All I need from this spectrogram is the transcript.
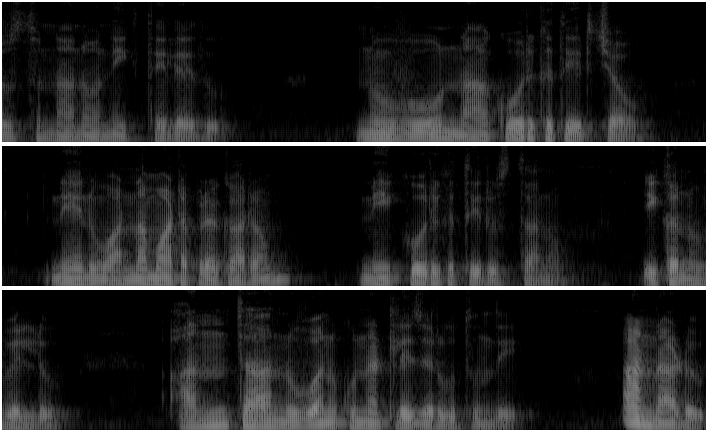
చూస్తున్నానో నీకు తెలియదు. నువ్వు నా కోరిక తీర్చావు. నేను అన్నమాట ప్రకారం నీ కోరిక తీరుస్తాను. ఇక నువ్వెళ్ళు అంతా నువ్వు అనుకున్నట్లే జరుగుతుంది అన్నాడు.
